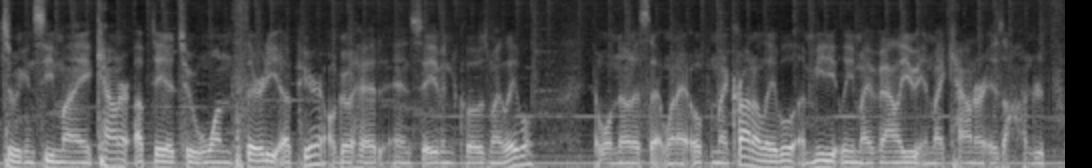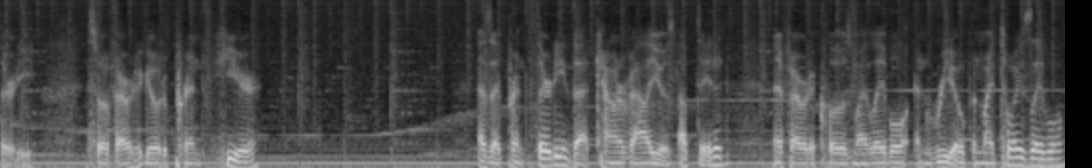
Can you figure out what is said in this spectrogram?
So we can see my counter updated to 130 up here. I'll go ahead and save and close my label. And we'll notice that when I open my chrono label, immediately my value in my counter is 130. So if I were to go to print here, as I print 30, that counter value is updated. And if I were to close my label and reopen my toys label,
